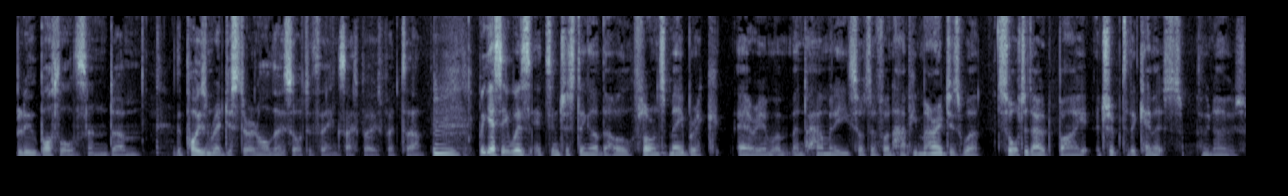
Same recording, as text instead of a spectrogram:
blue bottles and um, the poison register and all those sort of things. I suppose, but um, but yes, it was. It's interesting uh, the whole Florence Maybrick area and how many sort of unhappy marriages were sorted out by a trip to the chemist. Who knows?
